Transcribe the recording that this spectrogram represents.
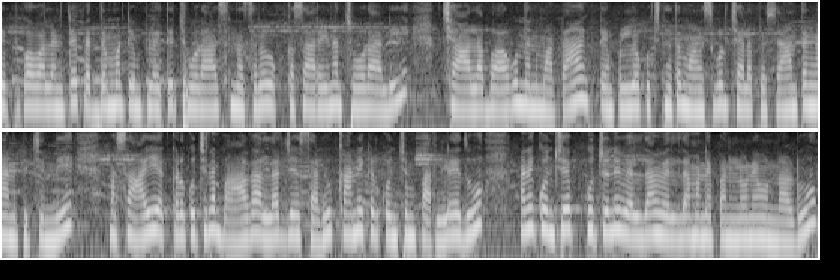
చెప్పుకోవాలంటే పెద్దమ్మ టెంపుల్ అయితే చూడాల్సింది అసలు ఒక్కసారైనా చూడాలి. చాలా బాగుందనమాట టెంపుల్లోకి వచ్చిన తర్వాత మనసు కూడా చాలా ప్రశాంతంగా అనిపించింది. మా సాయి ఎక్కడికి వచ్చినా బాగా అల్లరి చేస్తాడు. కానీ ఇక్కడ కొంచెం పర్లేదు. కానీ కొంచెంసేపు కూర్చొని వెళ్దాం వెళ్దాం అనే పనిలోనే ఉన్నాడు.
